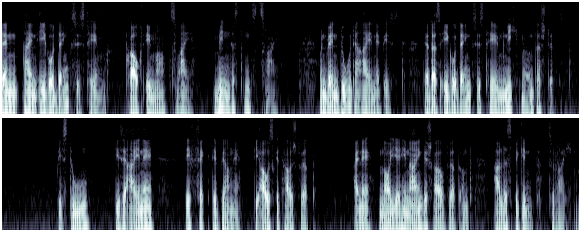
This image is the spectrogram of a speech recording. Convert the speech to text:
Denn dein Ego-Denksystem braucht immer zwei, mindestens zwei. Und wenn du der eine bist, der das Ego-Denksystem nicht mehr unterstützt, bist du diese eine defekte Birne, die ausgetauscht wird, eine neue hineingeschraubt wird und alles beginnt zu leuchten.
